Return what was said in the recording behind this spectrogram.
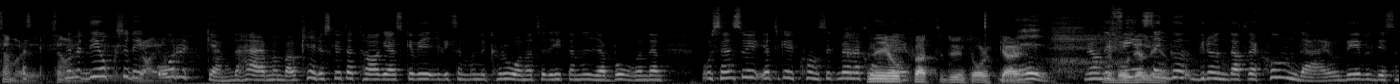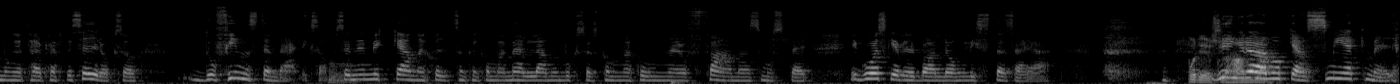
Sen var det- Fast- sen nej, men det är också det, bra, ja. orken. Det här man bara, okej då ska vi ta tag i det här. Ska vi liksom under coronatider hitta nya boenden. Och sen så, jag tycker det är konstigt med relationer. Ni är ihop för att du inte orkar? Nej, men om det finns en grundattraktion där och det är väl det som många terapeuter säger också. Då finns den där liksom. Sen är det mycket annan skit som kan komma emellan och bokstavskombinationer och fan hans moster. Igår skrev jag bara en lång lista så här. På det du skulle Ring rörmokaren, smek mig.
